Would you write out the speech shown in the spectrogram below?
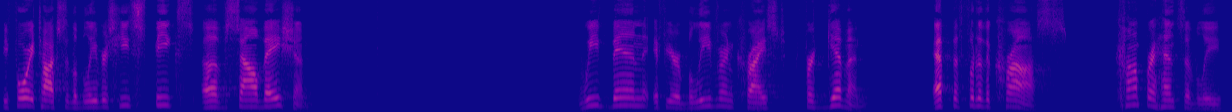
before he talks to the believers, he speaks of salvation. We've been, if you're a believer in Christ, forgiven at the foot of the cross, comprehensively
